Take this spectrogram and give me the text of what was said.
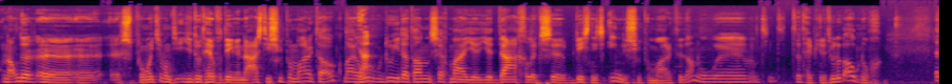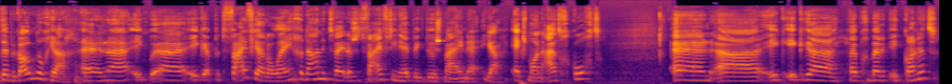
een ander eh, sprongetje, want je, je doet heel veel dingen naast die supermarkten ook. Maar Ja. hoe doe je dat dan, zeg maar, je, je dagelijkse business in de supermarkten dan? Hoe, eh, want dat heb je natuurlijk ook nog. Dat heb ik ook nog, ja. En ik, ik heb het vijf jaar alleen gedaan. In 2015 heb ik dus mijn ja, ex-man uitgekocht. En ik, ik heb gemerkt, ik kan het.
